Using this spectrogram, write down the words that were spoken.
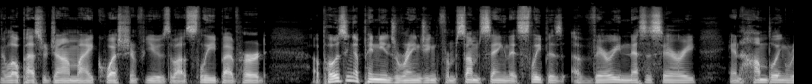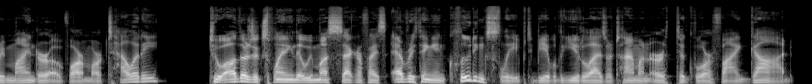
Hello, Pastor John. My question for you is about sleep. I've heard opposing opinions ranging from some saying that sleep is a very necessary and humbling reminder of our mortality to others explaining that we must sacrifice everything, including sleep, to be able to utilize our time on earth to glorify God.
